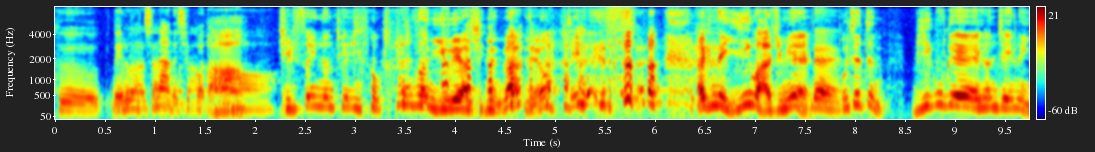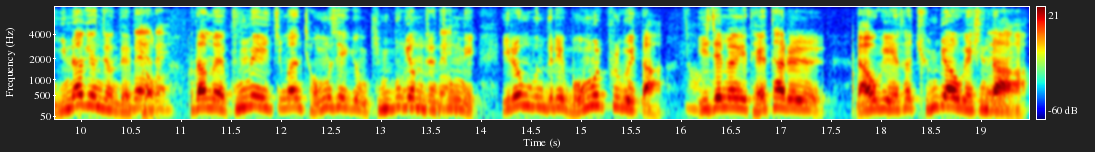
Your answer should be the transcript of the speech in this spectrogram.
그 내려놓지는 않으실 거다. 거다. 아, 질서 있는 퇴진 혹시 총선 이후에 하시는 거 아니에요? 혹시? 아 근데 이 와중에 네. 어쨌든 미국에 현재 있는 이낙연 전 대표, 네, 네. 그다음에 국내에 있지만 정세균, 김부겸 음, 전 네. 총리 이런 분들이 몸을 풀고 있다. 어. 이재명이 대타를 나오기 위해서 준비하고 계신다.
